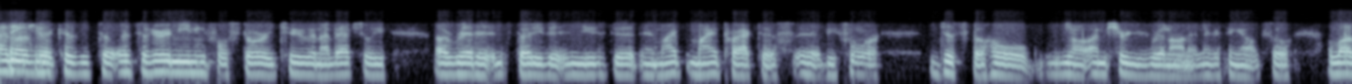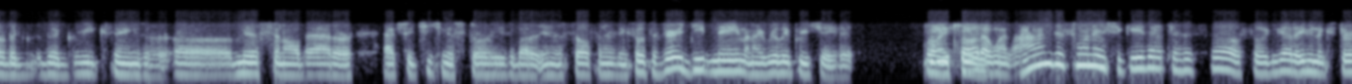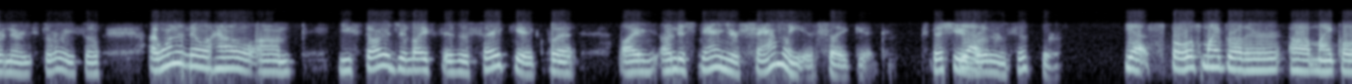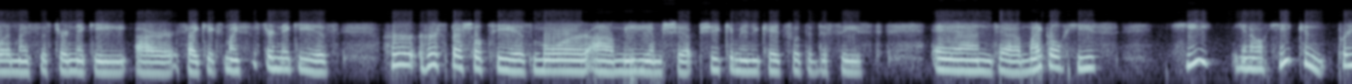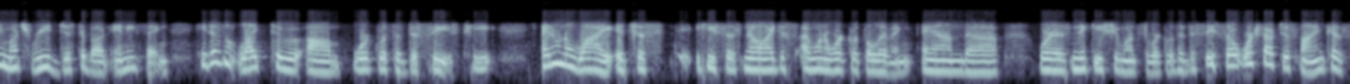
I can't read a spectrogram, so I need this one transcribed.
I Thank love you. it because it's a it's a very meaningful story too, and I've actually uh, read it and studied it and used it in my my practice uh, before. Just the whole, you know, I'm sure you've read on it and everything else. So a lot of the the Greek things or uh, myths and all that are actually teaching us stories about our inner self and everything. So it's a very deep name, and I really appreciate it. When Thank I saw it. I went, I'm just wondering she gave that to herself. So you got an even extraordinary story. So I want to know how um, you started your life as a psychic, but I understand your family is psychic, especially your Yes. brother and sister. Yes, both my brother uh, Michael and my sister Nikki are psychics. My sister Nikki is her her specialty is more uh, mediumship. She communicates with the deceased, and uh, Michael he's he you know he can pretty much read just about anything. He doesn't like to um, work with the deceased. He I don't know why. It just he says no. I just I want to work with the living, and uh, whereas Nikki she wants to work with the deceased. So it works out just fine because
